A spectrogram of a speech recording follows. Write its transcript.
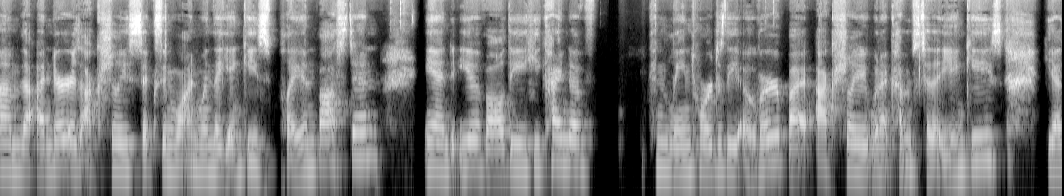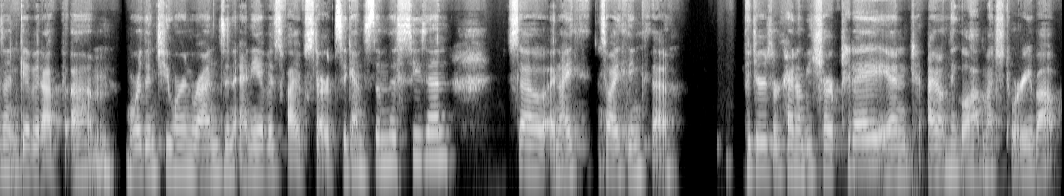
Um, the under is actually six and one when the Yankees play in Boston. And Eovaldi, he kind of can lean towards the over, but actually, when it comes to the Yankees, he hasn't given up um, more than two earned runs in any of his five starts against them this season. So, and I, so I think the pitchers are kind of be sharp today, and I don't think we'll have much to worry about.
